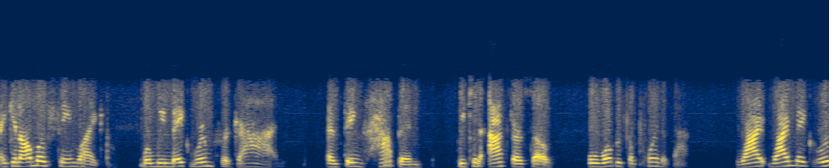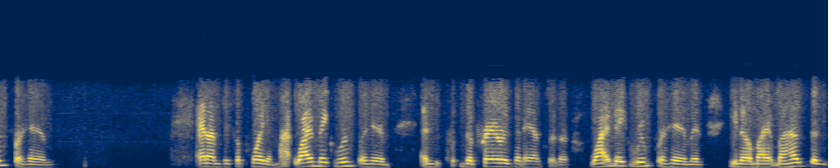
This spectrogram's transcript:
it can almost seem like when we make room for God and things happen, we can ask ourselves, well, what was the point of that? Why why make room for him? And I'm disappointed. Why make room for him and the prayer isn't answered? Or why make room for him and you know my my husband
